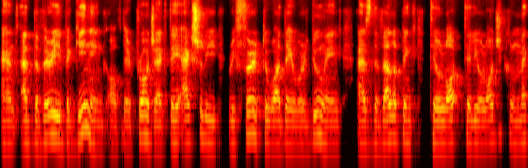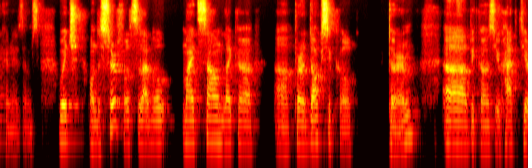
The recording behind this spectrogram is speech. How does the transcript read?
And at the very beginning of their project, they actually referred to what they were doing as developing teleolo teleological mechanisms, which on the surface level might sound like a, a paradoxical term uh, because you have te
